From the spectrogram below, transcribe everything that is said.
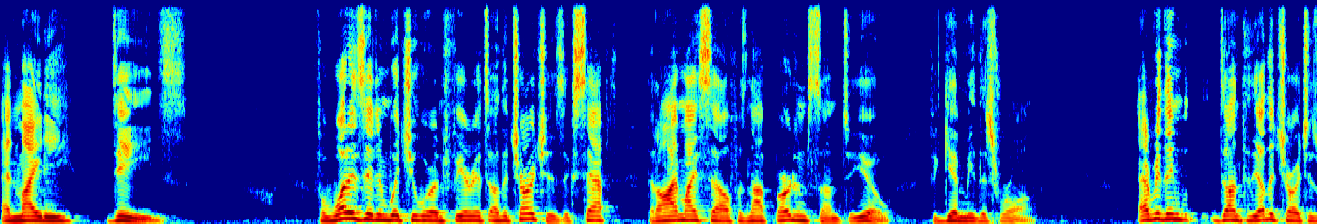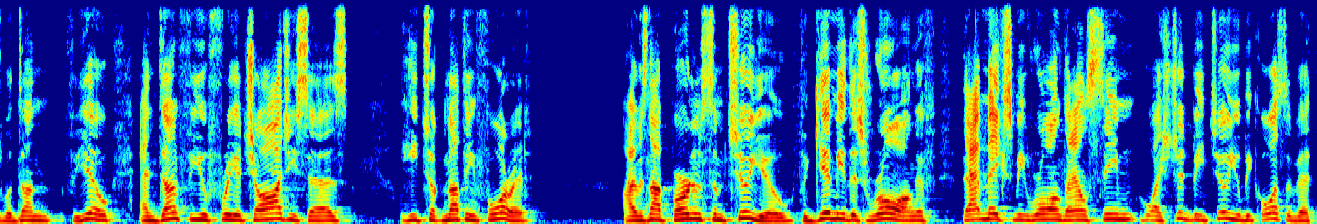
and mighty deeds. For what is it in which you were inferior to other churches, except that I myself was not burdensome to you? Forgive me this wrong. Everything done to the other churches was done for you, and done for you free of charge, he says. He took nothing for it. I was not burdensome to you. Forgive me this wrong. If that makes me wrong, that I don't seem who I should be to you because of it,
